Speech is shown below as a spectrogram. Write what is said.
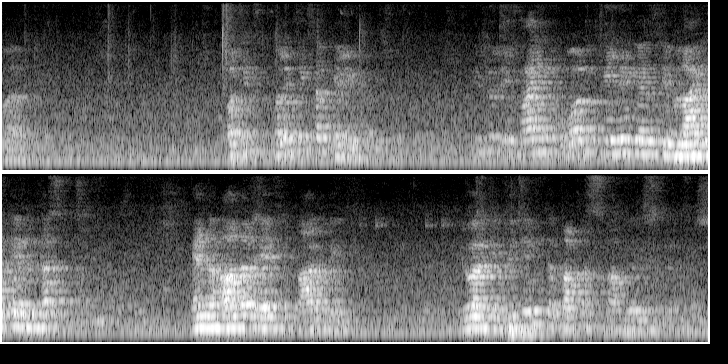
world. Politics, politics are killing. if you define one killing as civilized and just, and the other as barbaric, you are defeating the purpose of your scriptures.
